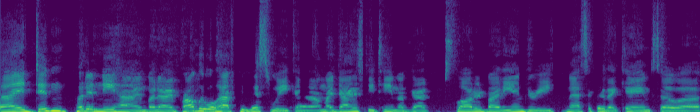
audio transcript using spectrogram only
I didn't put in Nyheim, but I probably will have to this week. Uh, on my dynasty team, I've got slaughtered by the injury massacre that came. So uh,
